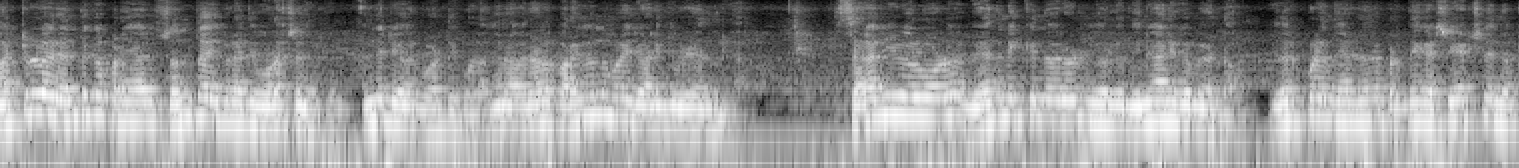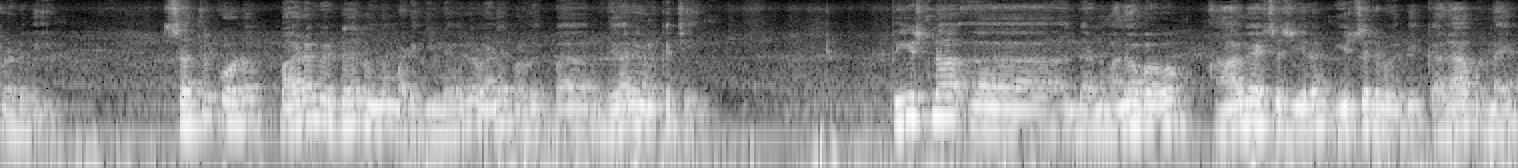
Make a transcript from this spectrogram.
മറ്റുള്ളവർ എന്തൊക്കെ പറഞ്ഞാലും സ്വന്തം അഭിപ്രായത്തിൽ ഉറച്ചു നിൽക്കും. എന്നിട്ട് അവർ പ്രവർത്തിക്കുള്ളൂ അങ്ങനെ ഒരാൾ പറയുമെന്ന് പറയും ചാടിക്ക് വീഴുന്നില്ല സഹജീവികളോട് വേദനിക്കുന്നവരോടും ഇവർക്ക് ദിനാനുഗമനം ഉണ്ടാവും. എതിർപ്പുകൾ നേരിടുന്നതിന് പ്രത്യേക ശേഷി തന്നെ പ്രകടിപ്പിക്കും. ശത്രുക്കളോട് പകരം വീട്ടുന്നതിനൊന്നും മടിക്കില്ല. ഇവർ വേണേൽ പ്രതികാരങ്ങളൊക്കെ ചെയ്യും. തീഷ്ണ എന്താണ് മനോഭാവം ആവേശശീലം ഈശ്വരഭക്തി കലാപ്രണയം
